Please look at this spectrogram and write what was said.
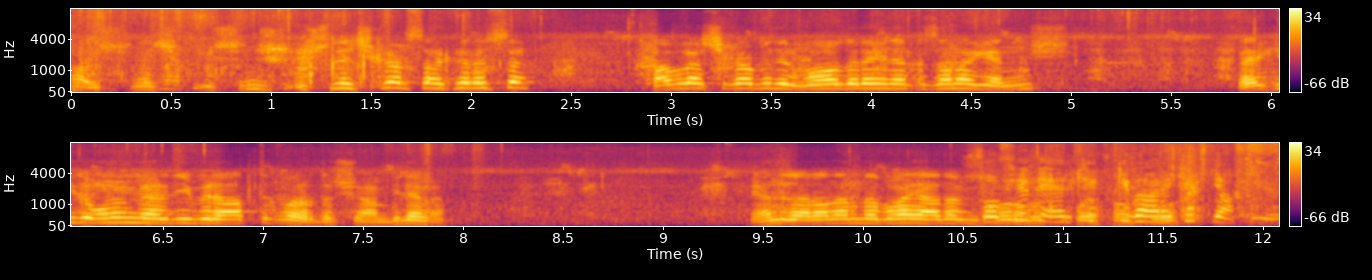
Aha üstüne çık üstüne, üstüne çıkarsa arkadaşlar kavga çıkabilir. Bu arada Reyna kızana gelmiş. Belki de onun verdiği bir rahatlık vardır şu an bilemem. Yalnız aralarında bayağı da bir Sofya da erkek gibi hareket yapıyor.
